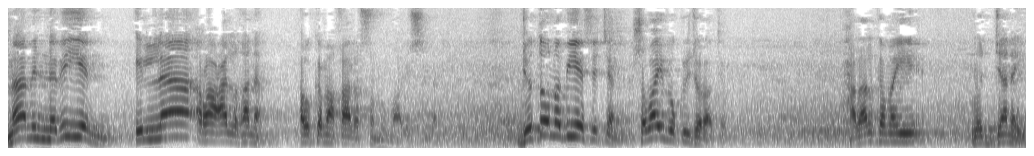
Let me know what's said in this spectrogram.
মামিন নবীন ইল্লা রা আল গানাম। যত নবী এসেছেন, সবাই বকরি জড়াতেন। হালাল কামাই লজ্জা নেই।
